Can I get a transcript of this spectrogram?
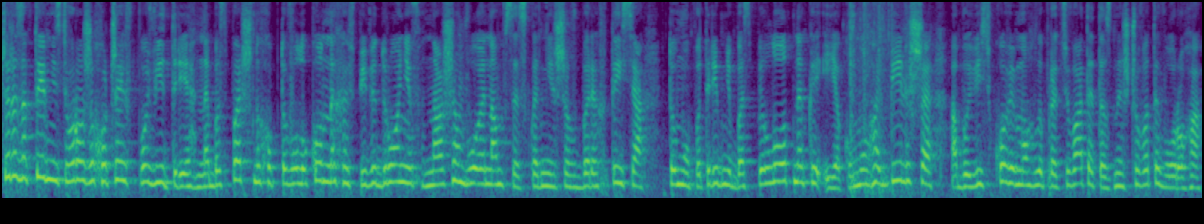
Через активність ворожих очей в повітрі, небезпечних оптоволоконних FPV-дронів нашим воїнам все складніше вберегтися. Тому потрібні безпілотники і якомога більше, аби військові могли працювати та знищувати ворога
